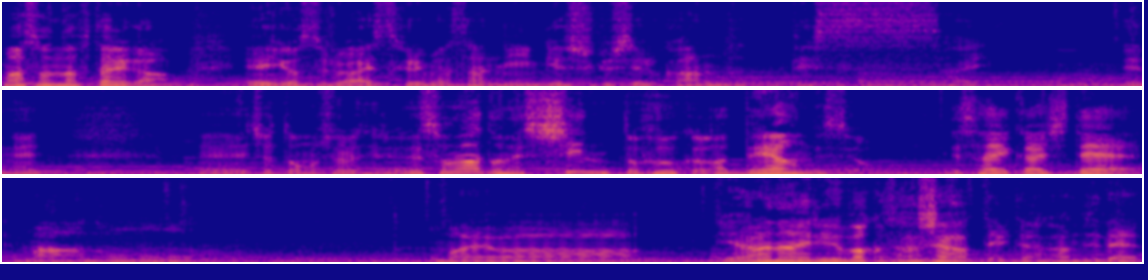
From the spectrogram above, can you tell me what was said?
まあ、そんな2人が営業するアイスクリーム屋さんに下宿してるカンナです。はい。でね、えー、ちょっと面白いセリフ。で、その後ね、シンと風花が出会うんですよ。で、再会して、まあ、あのー、お前は、やらない理由ばっか探しやがってみたいな感じで、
